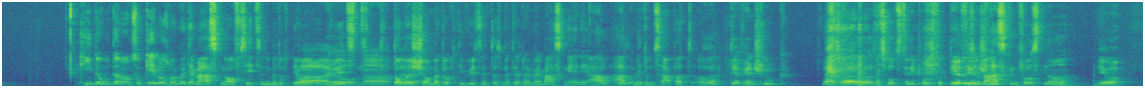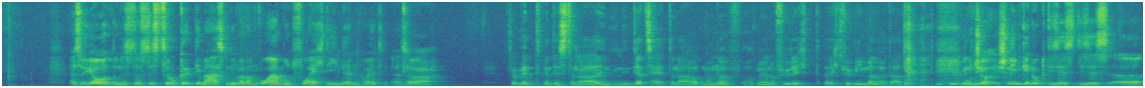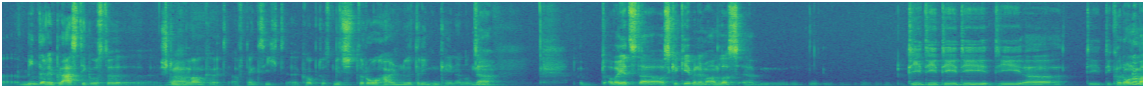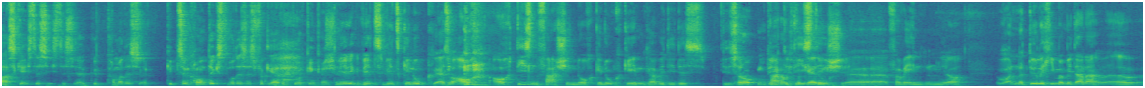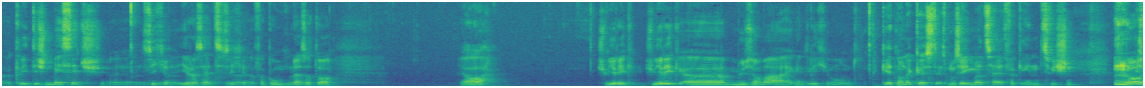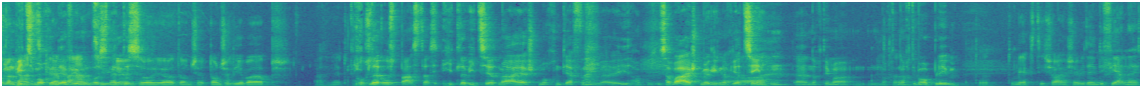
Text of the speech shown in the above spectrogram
Kinder untereinander gesagt, geh, lass mal mal die Masken aufsetzen. Und ich mir gedacht, ja, ah, ja, jetzt, na, damals schon mal gedacht, ich würde nicht, dass man der da mal Masken einatmet und sabbert. Aber der wie ein Schluck. War so ein Satz, den ich gekostet habe. Ja, diese Masken fast noch. Ja. Also ja, und dann ist das, das zurückgekriegt, die Masken, die waren dann warm und feucht innen halt. Also, ja. Vor allem, wenn, wenn das dann auch in, in der Zeit dann auch, hat man, noch, hat man ja noch viel recht, recht viel Wimmerl halt auch, die, die Und schon schlimm genug, dieses, dieses äh, mindere Plastik, was du stundenlang ja. halt auf dein Gesicht äh, gehabt hast, mit Strohhallen nur trinken können und so. Ja. Aber jetzt äh, aus gegebenem Anlass, äh, die, die, die, die, die, äh, die, die Corona-Maske, ist das, ist das, äh, kann man das, äh, gibt es einen Kontext, wo das als Verkleidung durchgehen könnte? Schwierig, wird es genug, also auch, auch diesen Fasching noch genug geben, glaube ich, die das, die das rocken, die, parodistisch die äh, verwenden, ja. Natürlich immer mit einer äh, kritischen Message äh, Sicher. ihrerseits äh, Sicher. verbunden, also da, ja, schwierig, schwierig, mühsam auch eigentlich und geht noch nicht, es muss ja immer Zeit vergehen zwischen ja, bis man Witz machen darf über was. Nicht? Das, so, ja, dann, schon, dann schon lieber, nicht, Hitler, Ghostbusters. Hitler-Witze hat man auch erst machen dürfen. Ist aber auch erst möglich nach Jahrzehnten, äh, nachdem er, nach, nach dem Ableben. Du, du merkst, ich schaue schon wieder in die Ferne.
